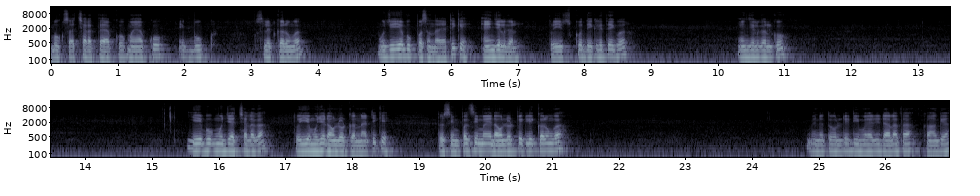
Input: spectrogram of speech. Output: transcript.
बुक्स अच्छा लगता है आपको, मैं आपको एक बुक सेलेक्ट करूँगा। मुझे ये बुक पसंद आया, ठीक है? एंजल गर्ल तो इसको देख लेते एक बार। एंजल गर्ल को। ये बुक मुझे अच्छा लगा। तो ये मुझे डाउनलोड करना है, ठीक है? तो सिंपल सी मैं डाउनलोड पे क्लिक करूँगा। मैंने तो ऑलरेडी मेरा आई डाला था, कहाँ गया?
